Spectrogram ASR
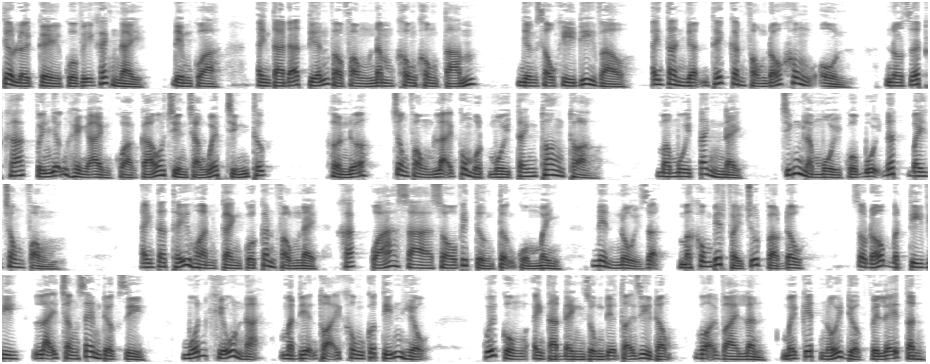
Theo lời kể của vị khách này, Đêm qua, anh ta đã tiến vào phòng 5008, nhưng sau khi đi vào, anh ta nhận thấy căn phòng đó không ổn. Nó rất khác với những hình ảnh quảng cáo trên trang web chính thức. Hơn nữa, trong phòng lại có một mùi tanh thoang thoảng. Mà mùi tanh này chính là mùi của bụi đất bay trong phòng. Anh ta thấy hoàn cảnh của căn phòng này khác quá xa so với tưởng tượng của mình, nên nổi giận mà không biết phải chút vào đâu. Sau đó bật tivi lại chẳng xem được gì, muốn khiếu nại mà điện thoại không có tín hiệu. Cuối cùng anh ta đành dùng điện thoại di động gọi vài lần mới kết nối được với lễ tân.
